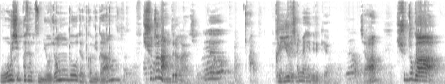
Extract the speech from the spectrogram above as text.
50%는 요 정도 될 겁니다. 슈드는 안 들어가요 지금. 왜요? 그 이유를 설명해 드릴게요. 왜요? 자, 슈드가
